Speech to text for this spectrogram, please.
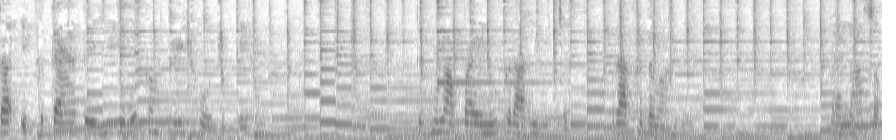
ਤਾਂ ਇੱਕ ਤੈਂ ਤੇ ਹੀ ਇਹ ਕੰਪਲੀਟ ਹੋ ਚੁੱਕੇ ਹਨ। ਤੇ ਹੁਣ ਆਪਾਂ ਇਹਨੂੰ ਕੜਾਹੀ ਵਿੱਚ ਰੱਖ ਦੇਵਾਂਗੇ। ਪਹਿਲਾਂ ਸਭ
